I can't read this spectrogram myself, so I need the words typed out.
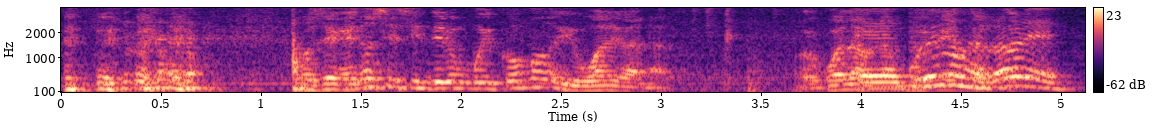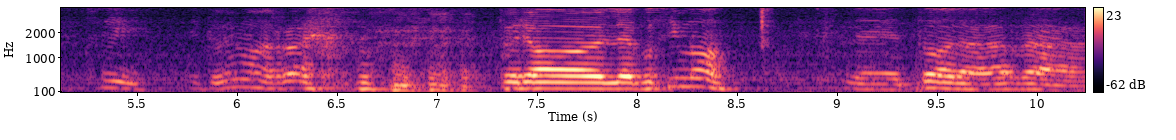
o sea que no se sintieron muy cómodos, igual ganaron. Lo cual Eh, tuvimos bien errores, sí, y tuvimos errores. Pero le pusimos eh, toda la garra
